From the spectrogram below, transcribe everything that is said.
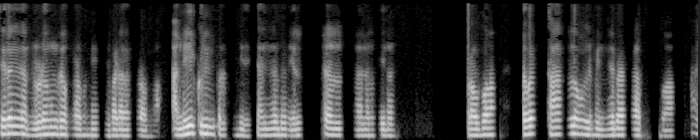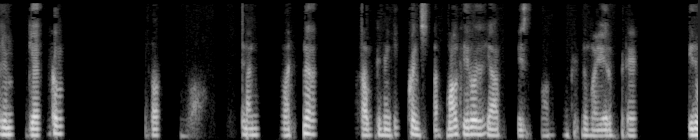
స్థిరంగా దృఢంగా ప్రభు. నిలబడాలి ప్రభావ అనేకులు ప్రభా స్థానంలో వాళ్ళు కాబట్టి మీకు కొంచెం మాకు ఈరోజు జ్ఞాపకం ఏర్పడే ఇది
